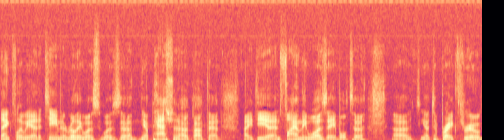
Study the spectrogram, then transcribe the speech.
thankfully, we had a team that really was was uh, you know passionate about that idea and finally was able to uh, you know to break through.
